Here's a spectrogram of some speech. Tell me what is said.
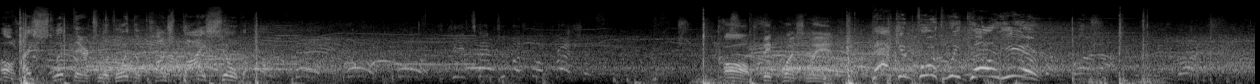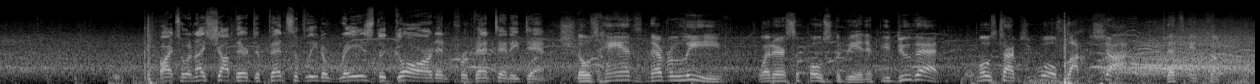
Oh, nice slip there to avoid the punch by Silva. Oh, big punch land. Back and forth we go here. All right, so a nice job there defensively to raise the guard and prevent any damage. Those hands never leave where they're supposed to be. And if you do that, most times you will block the shot that's incoming.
